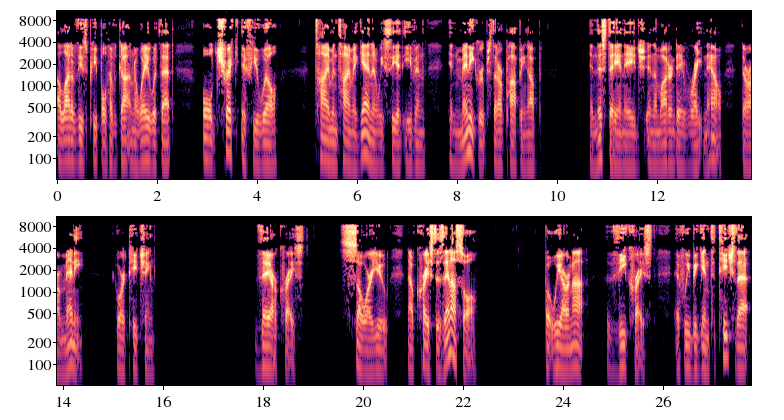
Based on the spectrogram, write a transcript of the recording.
a lot of these people have gotten away with that old trick, if you will, time and time again. And we see it even in many groups that are popping up in this day and age, in the modern day right now. There are many who are teaching they are Christ. So are you. Now, Christ is in us all, but we are not the Christ. If we begin to teach that,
